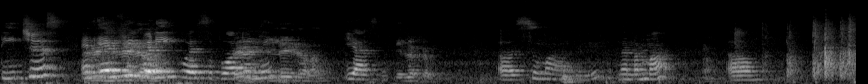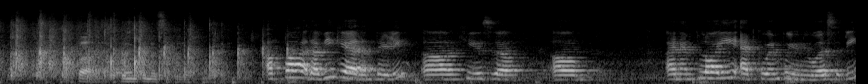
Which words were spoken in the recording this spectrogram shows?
teachers, and Hey, Lila. everybody who has supported ಇಲ್ಲೇ me. ಇದ್ದಾವ Yes, ನಿಲ್ಲಕ್ಕೆ uh, ಸುಮಾ ಅಂತೇಳಿ ನನ್ನಮ್ಮ um, ಕುವೆಂಪುನ ಸಿಕ್ಕಿಲ್ಲ. ಅಪ್ಪ ರವಿ ಕೆ ಆರ್ ಅಂತೇಳಿ he is an employee at Kuempu University.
